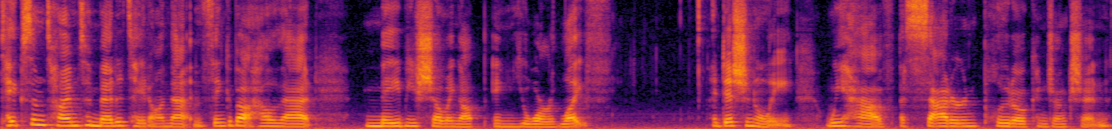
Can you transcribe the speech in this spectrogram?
take some time to meditate on that and think about how that may be showing up in your life. Additionally, we have a Saturn Pluto conjunction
